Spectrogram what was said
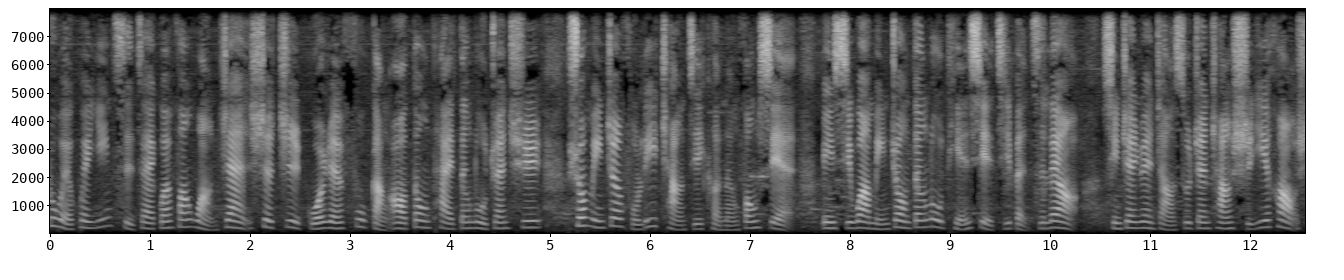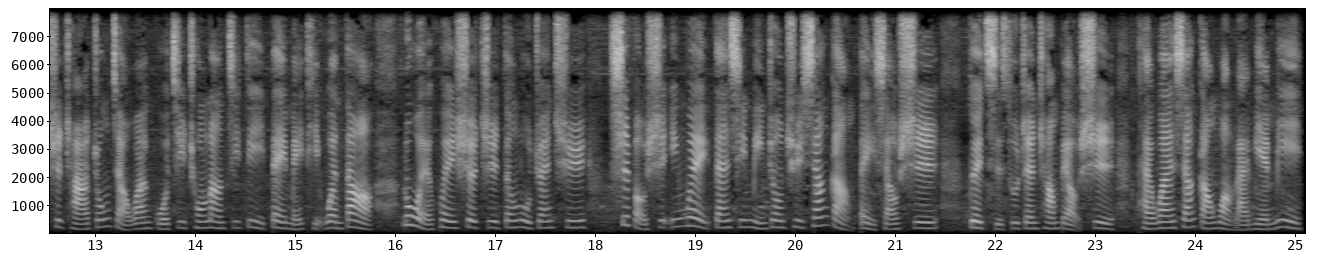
陆委会因此在官方网站设置国人赴港澳动态登录专区，说明政府立场及可能风险，并希望民众登录填写基本资料。行政院长苏贞昌十一号视察中角湾国际冲浪基地，被媒体问到，陆委会设置登陆专区，是否是因为担心民众去香港被消失？对此，苏贞昌表示，台湾香港往来绵密，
